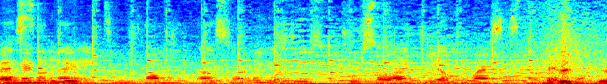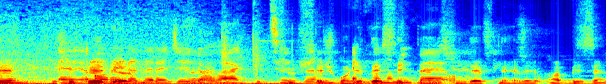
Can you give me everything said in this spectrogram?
beş hem bir- eğitimimi tamamladıktan sonra %100 burs olarak Yale Üniversitesi'ne girdim. Öncelikle Ee, teşekkür orayı ediyorum. da dereceli Ee, olarak Tüm bitirdim. süreç boyunca Ekonomi ve destekleriniz için Defne'ye ve Abiz'e.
